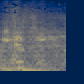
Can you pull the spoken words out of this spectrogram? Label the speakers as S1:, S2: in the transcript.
S1: We have taken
